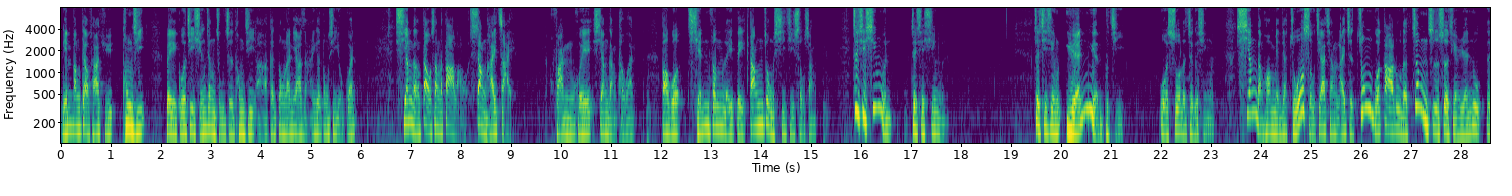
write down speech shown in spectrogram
联邦调查局通缉，被国际行政组织通缉啊，跟东南亚哪一个东西有关？香港道上的大佬上海仔返回香港投案，包括钱锋雷被当众袭击受伤，这些新闻，这些新闻。这些新闻远远不及我说的这个新闻。香港方面要着手加强来自中国大陆的政治涉险人物的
